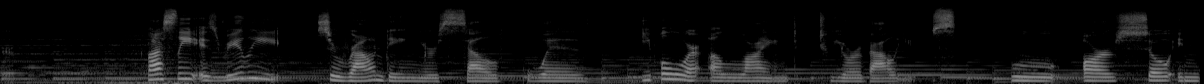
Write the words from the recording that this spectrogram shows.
through. Lastly, is really surrounding yourself with people who are aligned to your values who are so in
